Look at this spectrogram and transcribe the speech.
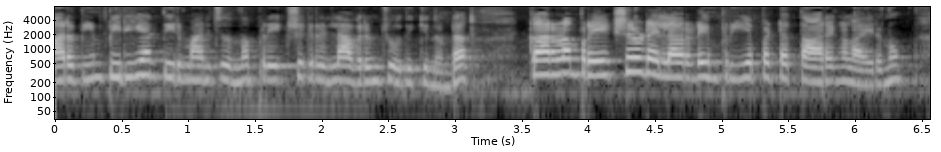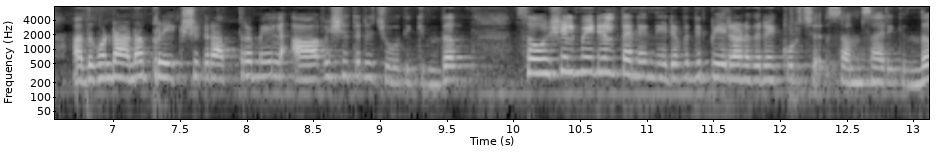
ആരതിയും പിരിയാൻ തീരുമാനിച്ചതെന്ന് പ്രേക്ഷകരെല്ലാവരും ചോദിക്കുന്നുണ്ട്. കാരണം പ്രേക്ഷകരുടെ എല്ലാവരുടെയും പ്രിയപ്പെട്ട താരങ്ങളായിരുന്നു. അതുകൊണ്ടാണ് പ്രേക്ഷകർ അത്രമേൽ ആവശ്യത്തിന് ചോദിക്കുന്നത്. സോഷ്യൽ മീഡിയയിൽ തന്നെ നിരവധി പേരാണ് ഇതിനെക്കുറിച്ച് സംസാരിക്കുന്നത്.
